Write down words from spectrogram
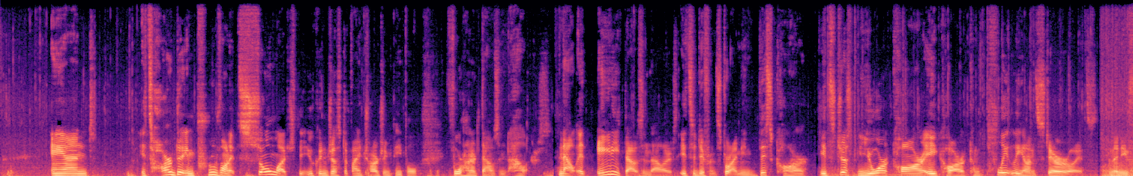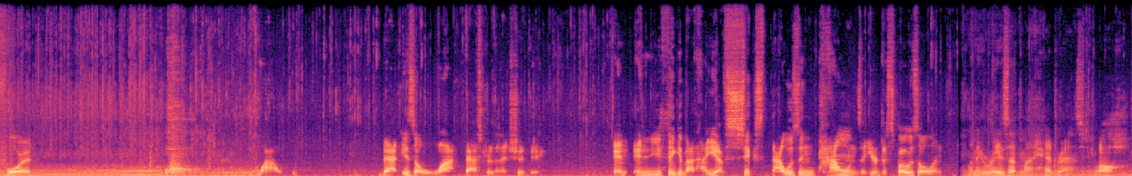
And it's hard to improve on it so much that you can justify charging people $400,000. Now, at $80,000, it's a different story. I mean, this car, it's just your car, a car completely on steroids. And then you floor it Wow. That is a lot faster than it should be. And, and you think about how you have 6,000 pounds at your disposal. And let me raise up my headrest. Oh,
